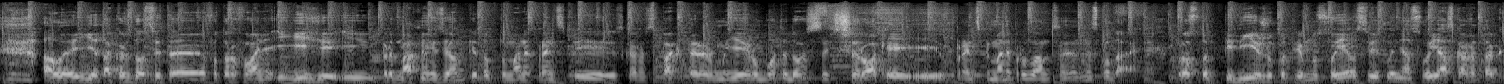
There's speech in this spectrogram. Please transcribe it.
але є також досвід е, фотографування і їжі, і предметної зйомки. Тобто, в мене, в принципі, скажімо, спектр моєї роботи досить широкий, і в принципі в мене проблем це не складає. Просто під їжу потрібно своє освітлення, своя, скажімо так,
